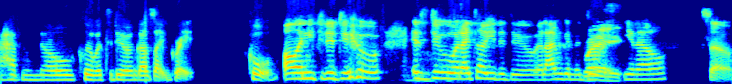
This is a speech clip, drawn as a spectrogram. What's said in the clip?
I have no clue what to do, and God's like, great, cool. All I need you to do is do what I tell you to do, and I'm gonna do right. it. You know, so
